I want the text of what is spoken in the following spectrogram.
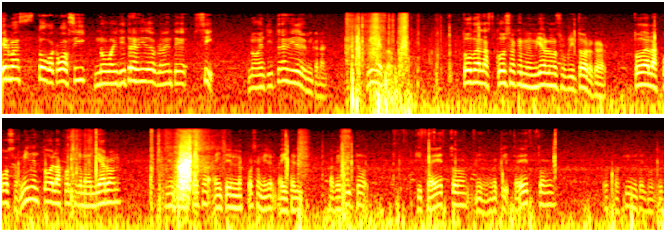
Y más, todo acabó así. 93 videos, realmente sí. 93 videos en mi canal. Miren eso. Todas las cosas que me enviaron los suscriptores, crack. Todas las cosas. Miren todas las cosas que me enviaron. Miren todas las cosas. Ahí tienen las cosas. Miren, ahí está el paquetito. Aquí está esto. Miren, aquí está esto. Esto aquí, miren el, el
